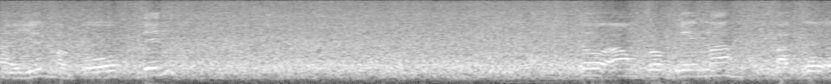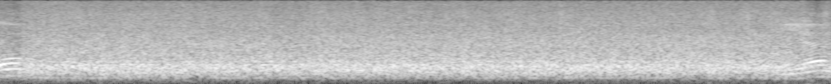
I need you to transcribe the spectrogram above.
Ayun, mag-off din. Ito ang problema, mag-off. Yan.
